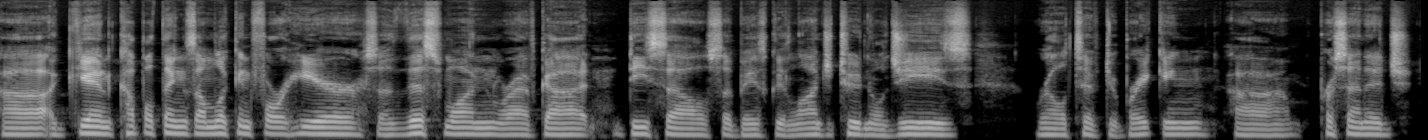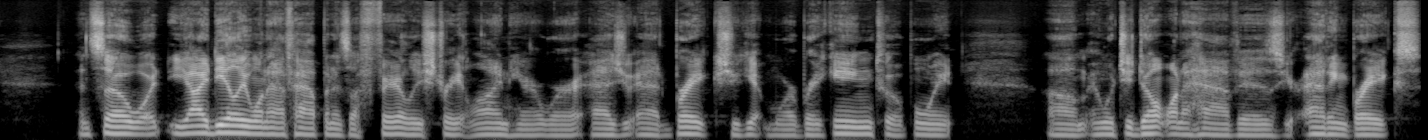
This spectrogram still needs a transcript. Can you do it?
Uh, again, a couple things I'm looking for here. So this one where I've got D decel, so basically longitudinal G's relative to braking uh, percentage. And so what you ideally want to have happen is a fairly straight line here where as you add brakes, you get more braking to a point um, and what you don't want to have is you're adding brakes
